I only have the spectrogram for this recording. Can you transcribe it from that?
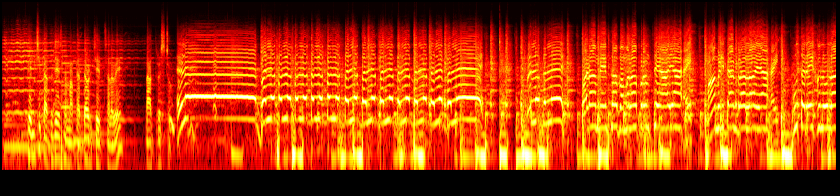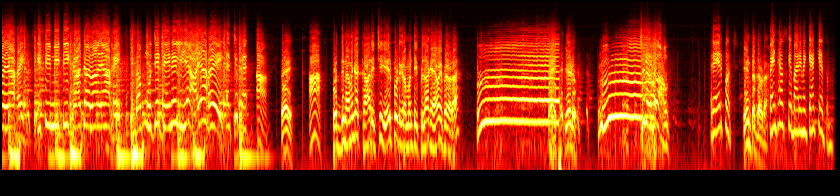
పెంచి పెద్ద చేసిన మా పెద్దవాడి చేతి చలవే. నా అదృష్టం బడా సే ఆయా హై మామిడి తాండ్రా లాయా హై పూతరేకులు లాయా హై ఇటీ మీటి కాజా లాయా హై సబ్ ముజే దేనే లియే ఆయా హై కార్ ఇచ్చి ఎయిర్పోర్ట్కి రమ్మంటే ఇప్పుడు దాకా ఏమైపోయావరా ఏడు చిన్న एयरपोर्ट इन पेदवड़ा पेंट हाउस के बारे में क्या किया तुम?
